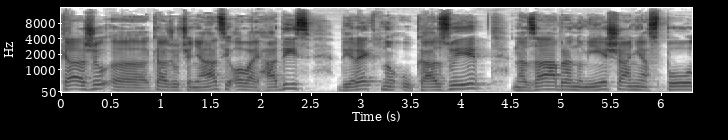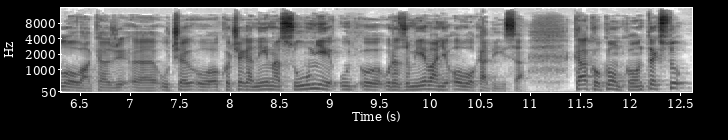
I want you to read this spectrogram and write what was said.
kažu, e, kažu učenjaci, ovaj hadis direktno ukazuje na zabranu miješanja spolova, kaže, e, u če, oko čega nema sumnje u, u, u razumijevanje ovog hadisa. Kako u kom kontekstu?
